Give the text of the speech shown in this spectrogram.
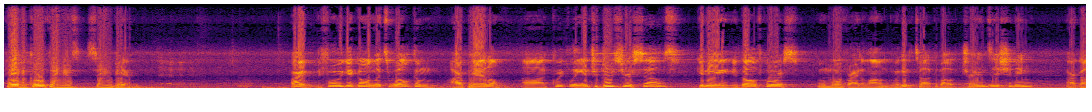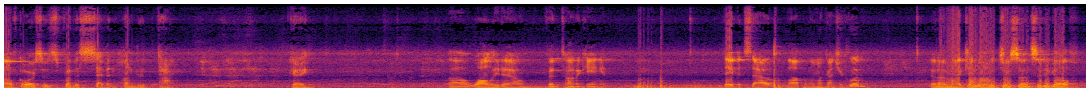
Hey, the cool thing is same beer. All right, before we get going, let's welcome our panel. Uh, quickly introduce yourselves. Give me your golf course, and we'll move right along. We're going to talk about transitioning our golf courses for the 700th time. Okay? Uh, Wally Dow, Ventana Canyon. David Stout, La Paloma Country Club. And I'm Matt Kimball with Tucson City Golf.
